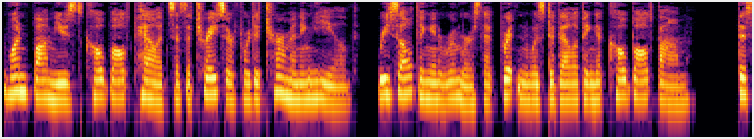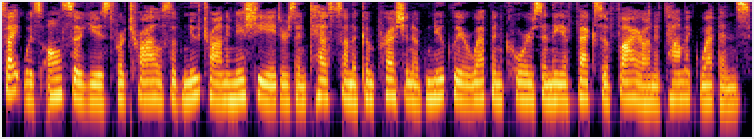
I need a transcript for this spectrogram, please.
One bomb used cobalt pellets as a tracer for determining yield, resulting in rumors that Britain was developing a cobalt bomb. The site was also used for trials of neutron initiators and tests on the compression of nuclear weapon cores and the effects of fire on atomic weapons.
